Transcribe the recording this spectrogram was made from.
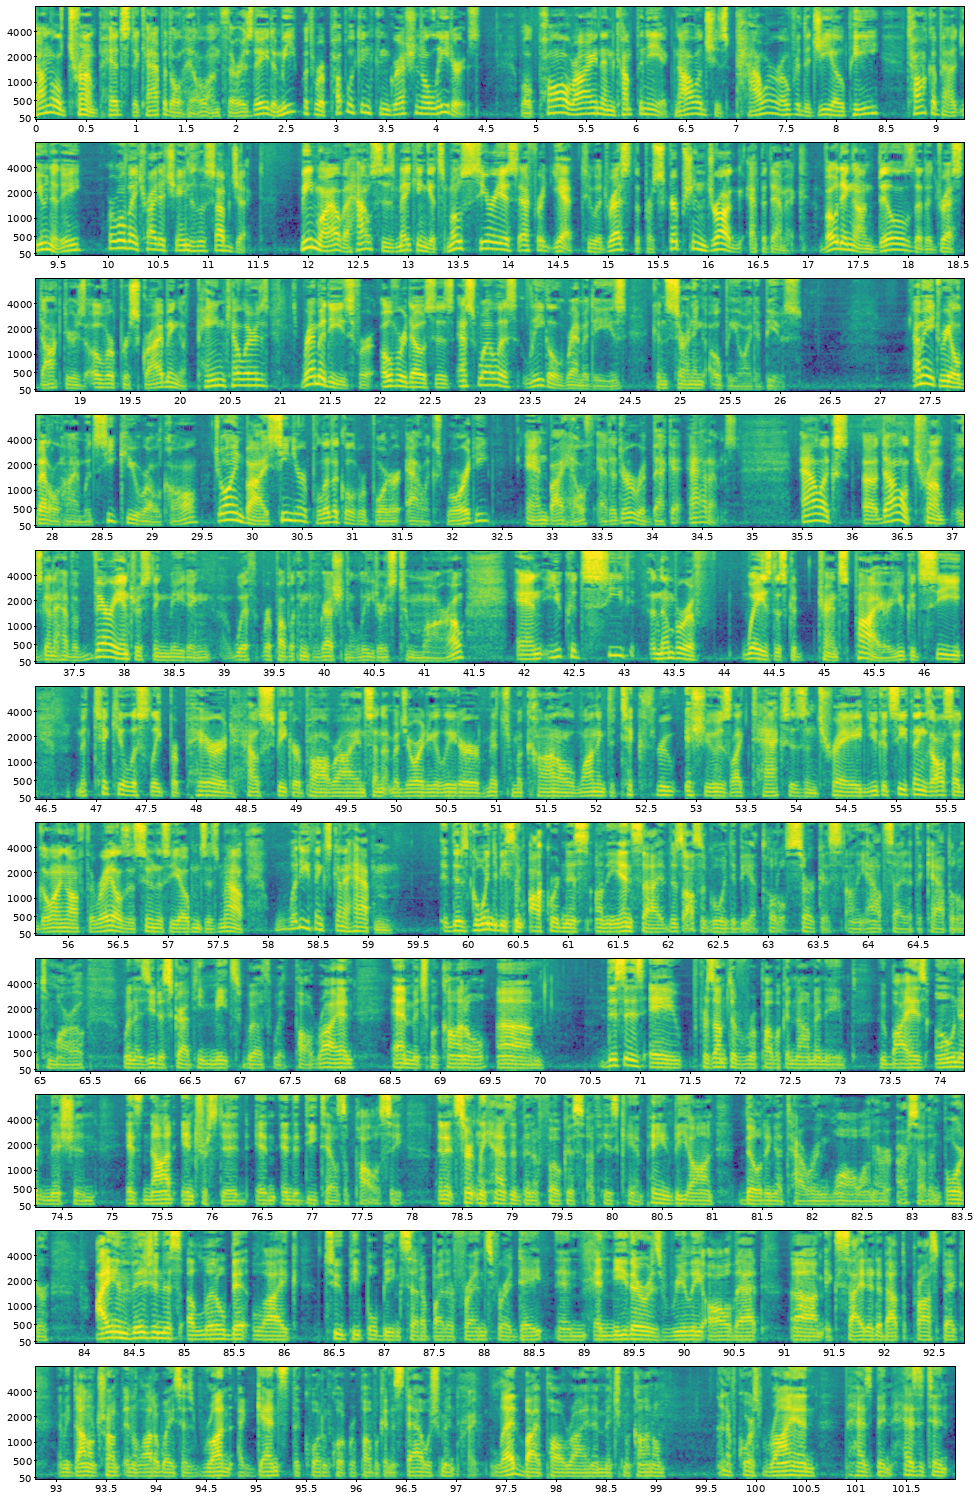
Donald Trump heads to Capitol Hill on Thursday to meet with Republican congressional leaders. Will Paul Ryan and company acknowledge his power over the GOP, talk about unity, or will they try to change the subject? Meanwhile, the House is making its most serious effort yet to address the prescription drug epidemic, voting on bills that address doctors' overprescribing of painkillers, remedies for overdoses, as well as legal remedies concerning opioid abuse. I'm Adriel Bettelheim with CQ Roll Call, joined by senior political reporter Alex Roarty and by health editor Rebecca Adams. Alex, uh, Donald Trump is going to have a very interesting meeting with Republican congressional leaders tomorrow, and you could see a number of ways this could transpire. You could see meticulously prepared House Speaker Paul Ryan, Senate Majority Leader Mitch McConnell wanting to tick through issues like taxes and trade. You could see things also going off the rails as soon as he opens his mouth. What do you think is going to happen? There's going to be some awkwardness on the inside. There's also going to be a total circus on the outside at the Capitol tomorrow when, as you described, he meets with, with Paul Ryan and Mitch McConnell. Um, this is a presumptive Republican nominee who, by his own admission, is not interested in, in the details of policy. And it certainly hasn't been a focus of his campaign beyond building a towering wall on our, our southern border. I envision this a little bit like two people being set up by their friends for a date, and, and neither is really all that um, excited about the prospect. I mean, Donald Trump, in a lot of ways, has run against the quote unquote Republican establishment right. led by Paul Ryan and Mitch McConnell. And of course, Ryan has been hesitant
